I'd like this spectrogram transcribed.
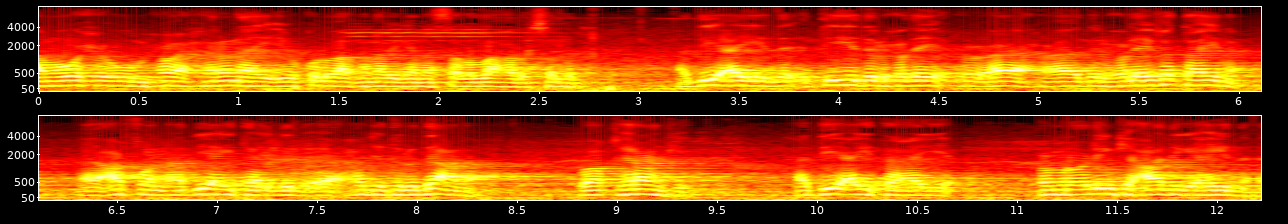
ama wuxuu uu xiranayay iyuu ku dhawaaqay nabigeena sala allahu alay wasalam haddii ay tii dulxulayfe tahayna cafwan haddii ay tahay xajatulwadacna waa qiraankii. Haddii ay tahay cumroodhinkii caadiga ahaydna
